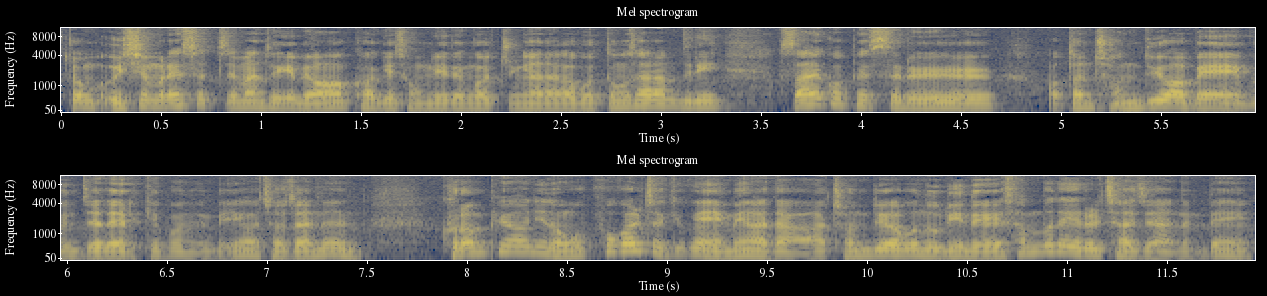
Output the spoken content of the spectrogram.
좀 의심을 했었지만 되게 명확하게 정리된 것 중에 하나가 보통 사람들이 사이코패스를 어떤 전두엽의 문제다 이렇게 보는데요. 저자는 그런 표현이 너무 포괄적이고 애매하다. 전두엽은 우리 뇌의 3분의 1을 차지하는데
